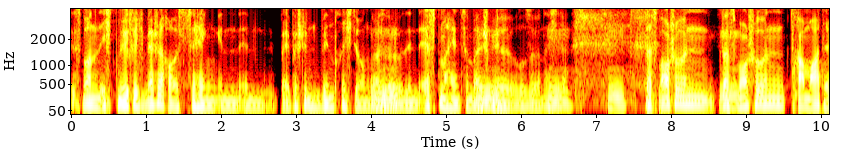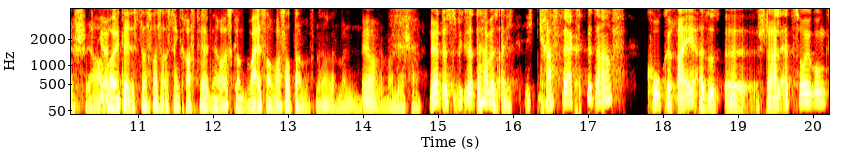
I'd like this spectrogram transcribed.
es war nicht möglich, Wäsche rauszuhängen in, in bei bestimmten Windrichtungen. Also mhm. in Espenhain zum Beispiel mhm. oder so. Nicht? Mhm. mhm. Das war schon, das mhm. war schon dramatisch. Ja. ja. Heute ist das, was aus den Kraftwerken rauskommt, weißer Wasserdampf, ne? wenn man, ja. wenn man da schaut. Ja, das, wie gesagt, da haben wir es eigentlich. Nicht Kraftwerksbedarf, Kokerei, also äh, Stahlerzeugung,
